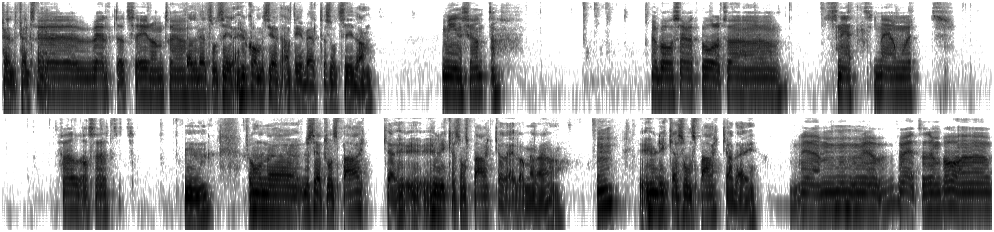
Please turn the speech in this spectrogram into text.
fäll, fällts ner? Eh, välte åt sidan, tror jag. Ja, det välts åt sidan. Hur kommer det sig att- det vältes åt sidan? Minns jag inte. Jag bara såg att bordet var snett ner mot förarsätet. Mm. För hon, eh, du säger att hon sparkar. Hur, hur lyckas hon sparka dig då menar jag? Mm. Hur lyckas hon sparka dig? Ja, mm, jag vet att den bara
